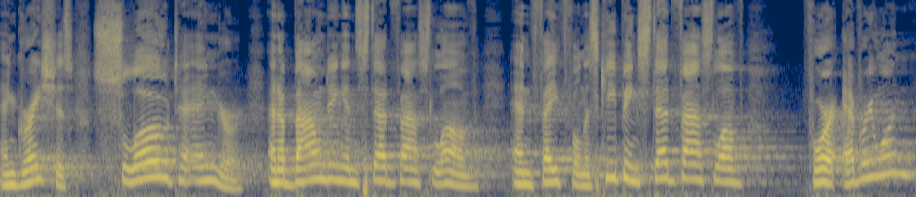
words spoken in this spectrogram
and gracious, slow to anger, and abounding in steadfast love and faithfulness, keeping steadfast love for everyone,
